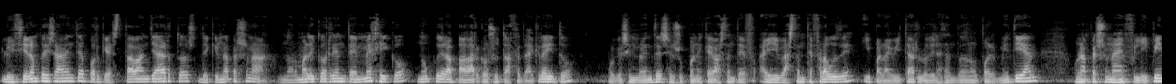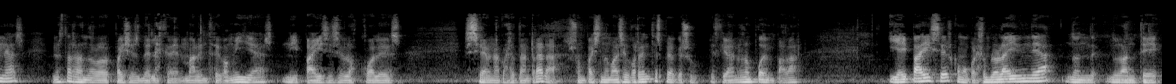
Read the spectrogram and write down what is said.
lo hicieron precisamente porque estaban ya hartos de que una persona normal y corriente en México no pudiera pagar con su tarjeta de crédito, porque simplemente se supone que hay bastante, hay bastante fraude y para evitarlo directamente no lo permitían. Una persona en Filipinas, no estás hablando de los países del eje del mal, entre comillas, ni países en los cuales sea una cosa tan rara. Son países normales y corrientes, pero que sus ciudadanos no pueden pagar. Y hay países, como por ejemplo la India, donde durante,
